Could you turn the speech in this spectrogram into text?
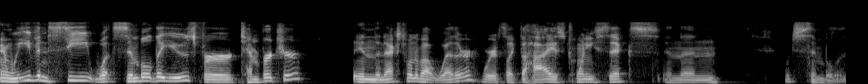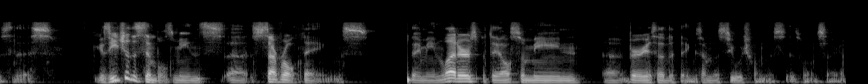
And we even see what symbol they use for temperature in the next one about weather, where it's like the high is 26, and then which symbol is this? Because each of the symbols means uh, several things. They mean letters, but they also mean uh, various other things. I'm going to see which one this is. One second.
